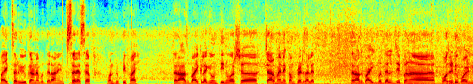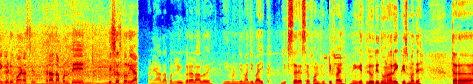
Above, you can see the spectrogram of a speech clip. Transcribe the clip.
बाईकचा रिव्ह्यू करण्याबद्दल आणि Gixxer S F one fifty five तर आज बाईकला घेऊन तीन वर्ष चार महिने कंप्लीट झालेत. तर आज बाईकबद्दल जे पण पॉझिटिव्ह पॉईंट निगेटिव्ह पॉईंट असतील तर आज आपण ते डिस्कस करूया. आणि आज आपण रिव्ह्यू करायला आलो आहे ही म्हणजे माझी bike Gixxer S F one fifty five मी घेतली होती दोन हजार एकवीसमध्ये. तर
